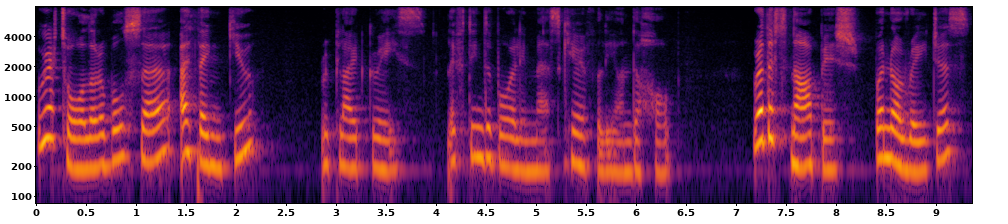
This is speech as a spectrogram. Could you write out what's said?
We're tolerable, sir, I thank you, replied Grace, lifting the boiling mass carefully on the hob rather snobbish, but not outrageous.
